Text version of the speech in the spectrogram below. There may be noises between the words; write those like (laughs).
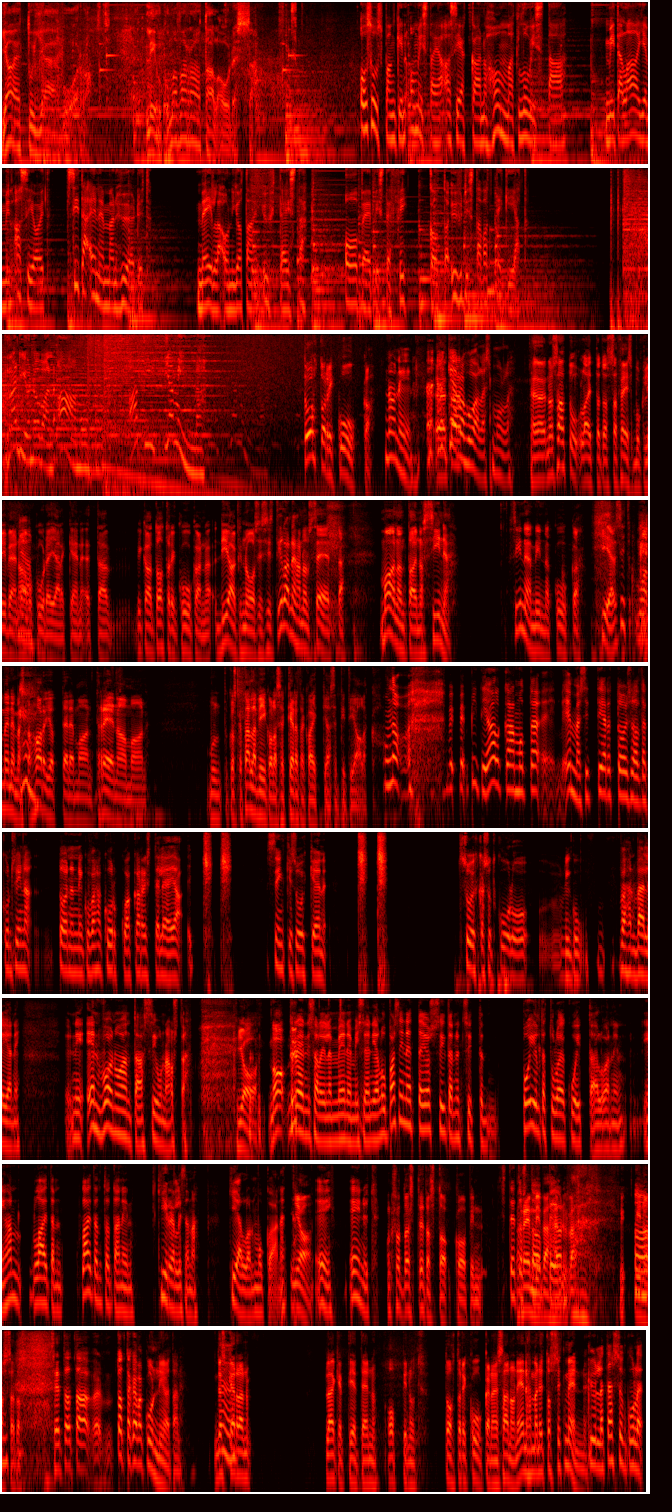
Jaettu jäävuoro. Liukuma varaa taloudessa. Osuuspankin omistaja-asiakkaan hommat luistaa. Mitä laajemmin asioit, sitä enemmän hyödyt. Meillä on jotain yhteistä. op.fi kautta yhdistävät tekijät. Radionovan aamu. Ati ja Minna. Tohtori Kuukka. No niin, kerro huoles mulle. No Satu laittoi tuossa Facebook-liveen aamu kuuden jälkeen, että mikä on tohtori Kuukan diagnoosi. Siis tilannehan on se, että maanantaina sinä, sinä Minna Kuukka, kiersit mua menemästä harjoittelemaan, treenaamaan, mun, koska tällä viikolla se kerta kaikkiaan se piti alkaa. No, p- piti alkaa, mutta en mä sitten tiedä toisaalta, kun siinä toinen niin kuin vähän kurkkua karistelee ja sinkkisuihkeen tch, suihkasut kuuluu niin kuin vähän väliä, niin, niin en voinut antaa siunausta (sighs) Joo, no nyt, treenisalille menemiseen. Ja lupasin, että jos siitä nyt sitten pojilta tulee kuittailua, niin ihan laitan, laitan tota niin kirjallisena kiellon mukaan, että Joo. ei, ei nyt. onko sulla toi stetoskoopin remmi vähän, on. (laughs) vähän vinossa? Se tota, totta kai mä kunnioitan. Jos mm. kerran lääketieteen oppinut tohtori Kuukka näin sanon, niin enhän mä nyt ole sit mennyt. Kyllä, tässä on kuule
